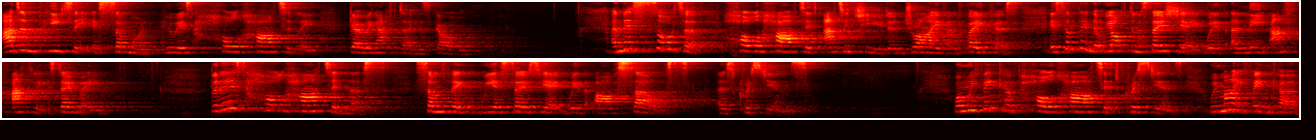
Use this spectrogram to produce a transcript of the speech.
Adam Peaty is someone who is wholeheartedly going after his goal. And this sort of wholehearted attitude and drive and focus is something that we often associate with elite athletes, don't we? But is wholeheartedness something we associate with ourselves as Christians? When we think of wholehearted Christians, we might think of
